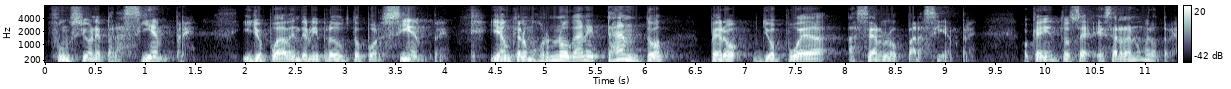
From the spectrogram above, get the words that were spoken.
funcione para siempre y yo pueda vender mi producto por siempre. Y aunque a lo mejor no gane tanto, pero yo pueda hacerlo para siempre. ¿Ok? Entonces esa era la número tres.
